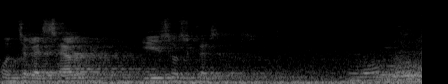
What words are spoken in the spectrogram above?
unseres Herrn Jesus Christus. Lob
